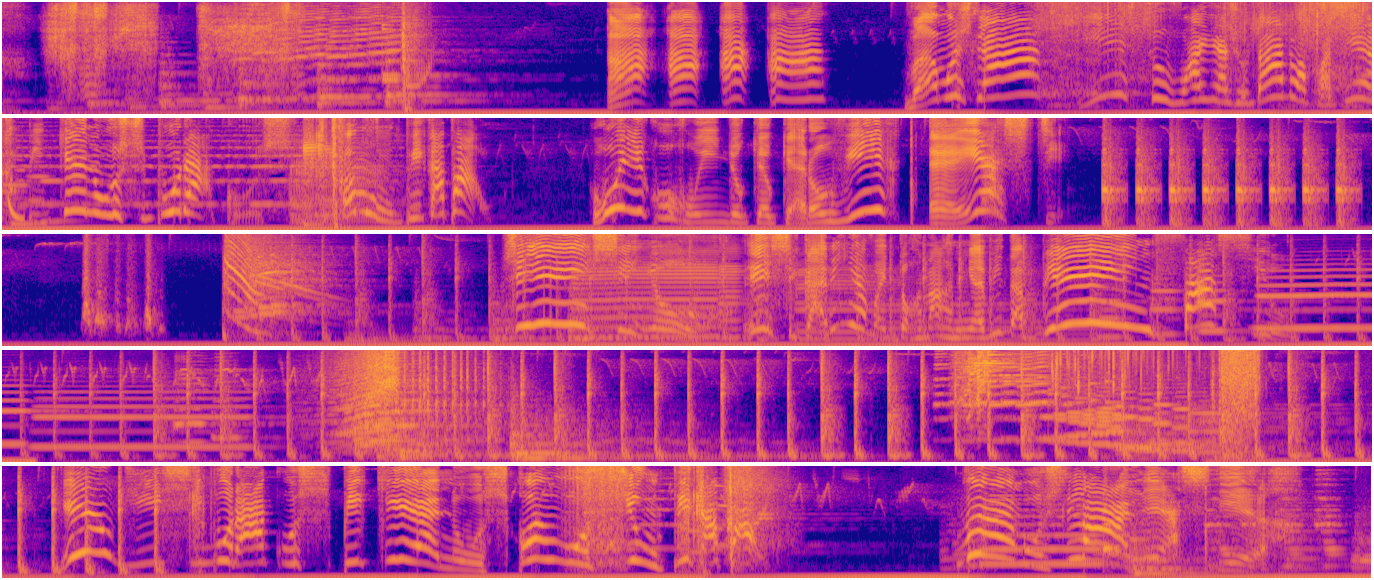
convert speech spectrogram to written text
Ah, ah, ah, ah. Vamos lá. Isso vai ajudar a fazer pequenos buracos, como um pica-pau. O único ruído que eu quero ouvir é este. Sim, senhor. Esse carinha vai tornar minha vida bem fácil. Eu disse buracos pequenos, como se um pica-pau. Vamos lá, Lester.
